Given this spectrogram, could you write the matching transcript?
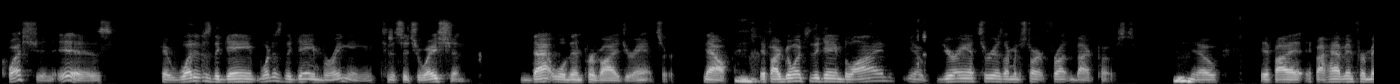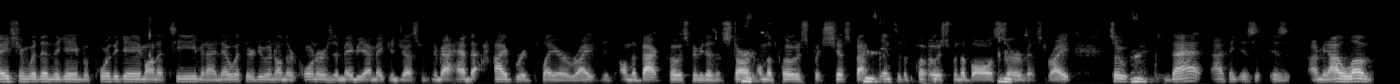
question is okay, what is the game? What is the game bringing to the situation? That will then provide your answer. Now, hmm. if I go into the game blind, you know, your answer is I'm going to start front and back post. Hmm. You know, if I if I have information within the game before the game on a team and I know what they're doing on their corners, and maybe I make adjustments. Maybe I have that hybrid player, right, on the back post. Maybe doesn't start on the post but shifts back hmm. into the post when the ball is hmm. serviced, right? So that I think is is I mean I love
